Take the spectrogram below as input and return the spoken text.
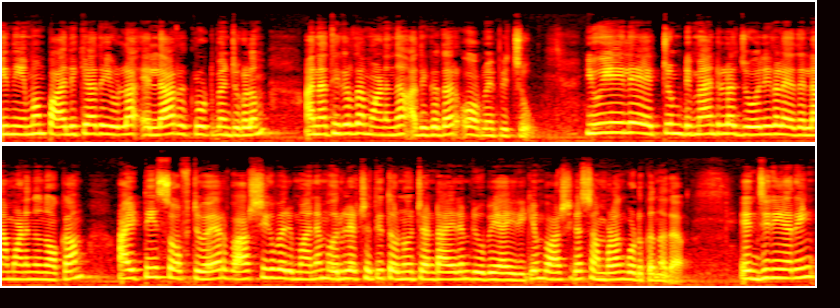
ഈ നിയമം പാലിക്കാതെയുള്ള എല്ലാ റിക്രൂട്ട്മെന്റുകളും അനധികൃതമാണെന്ന് അധികൃതർ ഓർമ്മിപ്പിച്ചു. യു എയിലെ ഏറ്റവും ഡിമാൻഡുള്ള ജോലികൾ ഏതെല്ലാമാണെന്ന് നോക്കാം. ഐ ടി സോഫ്റ്റ്വെയർ വാർഷിക വരുമാനം ഒരു ലക്ഷത്തി തൊണ്ണൂറ്റിരണ്ടായിരം രൂപയായിരിക്കും വാർഷിക ശമ്പളം കൊടുക്കുന്നത്. എഞ്ചിനീയറിംഗ്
